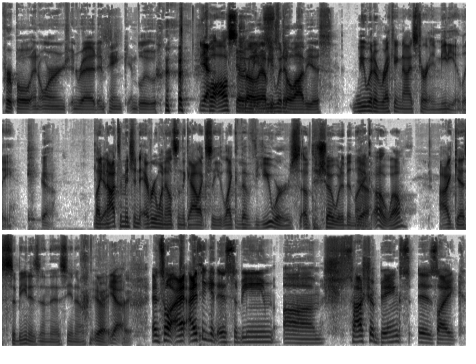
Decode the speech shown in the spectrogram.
purple and orange and red and pink and blue. yeah. Well, also so we- we would so have obvious. We would have recognized her immediately. Yeah. Like Yeah. not to mention everyone else in the galaxy, like the viewers of the show would have been like, Yeah. "Oh, well, I guess Sabina's in this," you know. Yeah, Yeah. right. And so I, I think it is Sabine. Um, Sasha Banks is like,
